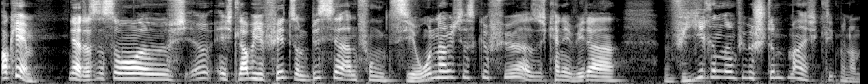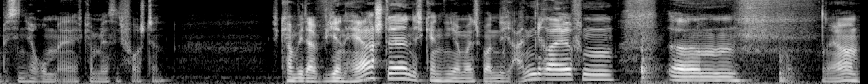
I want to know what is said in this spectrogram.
Okay. Ja, das ist so, ich, ich, glaube, hier fehlt so ein bisschen an Funktionen, habe ich das Gefühl. Also ich kann hier weder Viren irgendwie bestimmt machen. Ich klicke mir noch ein bisschen hier rum, ey. Ich kann mir das nicht vorstellen. Ich kann weder Viren herstellen, ich kann hier manchmal nicht angreifen. Ähm, ja.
